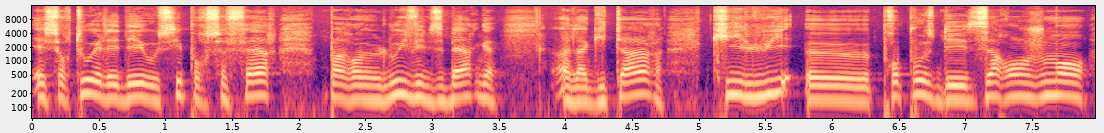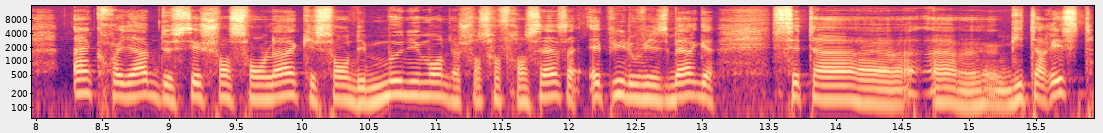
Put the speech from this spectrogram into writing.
et surtout elle est aidée aussi pour se faire par Louis Winsberg à la guitare qui lui propose des arrangements incroyables de ces chansons-là qui sont des monuments de la chanson française et puis Louis c'est un, guitariste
